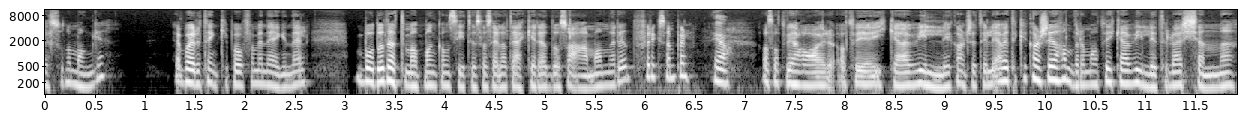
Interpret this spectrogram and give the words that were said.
resonnementet. Jeg bare tenker på for min egen del. Både dette med at man kan si til seg selv at jeg er ikke redd, og så er man redd, f.eks. Ja. Altså at vi, har, at vi ikke er villige kanskje til Jeg vet ikke, kanskje det handler om at vi ikke er villige til å erkjenne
